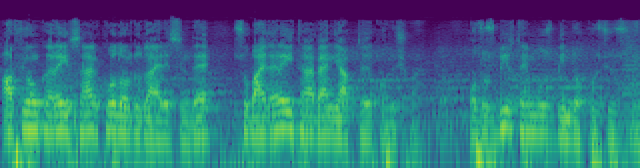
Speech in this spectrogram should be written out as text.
Afyonkarahisar Kolordu Dairesi'nde subaylara hitaben yaptığı konuşma. 31 Temmuz 1920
